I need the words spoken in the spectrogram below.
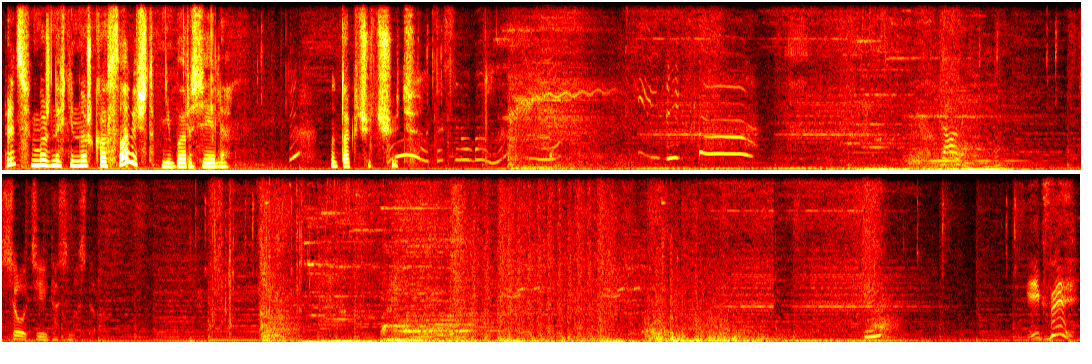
принципе, можно их немножко ослабить, чтобы не борзели. Ну так, чуть-чуть. 私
